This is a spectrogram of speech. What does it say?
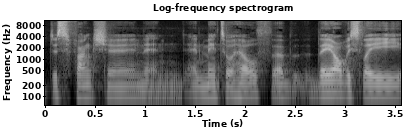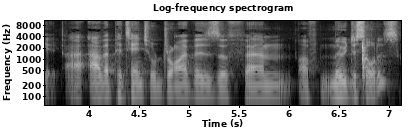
dysfunction and, and mental health. Uh, they're obviously uh, other potential drivers of um, of mood disorders.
